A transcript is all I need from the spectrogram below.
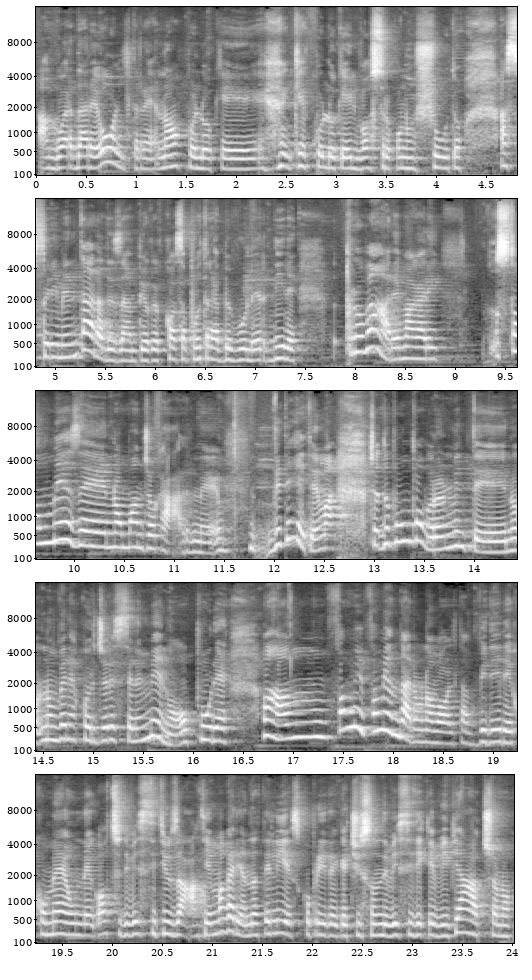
a guardare oltre no? quello che, che, è quello che è il vostro conosciuto, a sperimentare ad esempio che cosa potrebbe voler dire. Provare magari sto un mese e non mangio carne, vedete, ma cioè, dopo un po' probabilmente no, non ve ne accorgereste nemmeno, oppure ah, mm, fammi, fammi, andare una volta a vedere com'è un negozio di vestiti usati e magari andate lì e scoprite che ci sono dei vestiti che vi piacciono,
